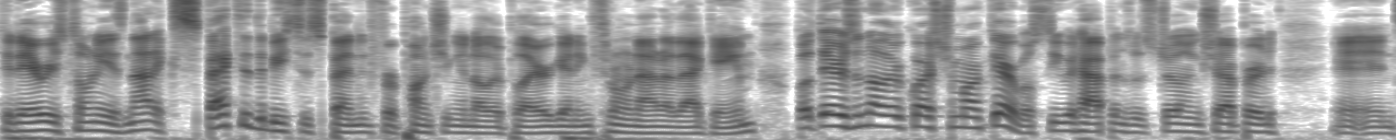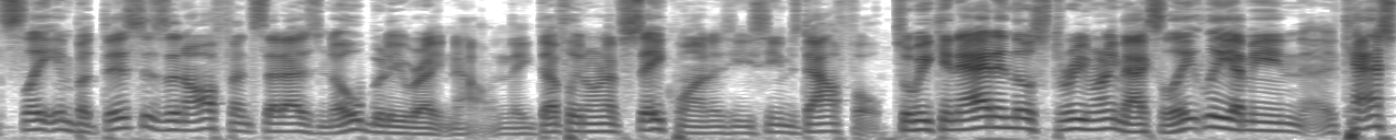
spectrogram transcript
Kadarius Toney is not expected to be suspended for punching another player, getting thrown out of that game. But there's another question mark there. We'll see what happens with Sterling Shepard and Slayton. But this is an offense that has nobody right now, and they definitely don't have Saquon as he seems doubtful. So we can add in those three running backs. Lately, I mean, cash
